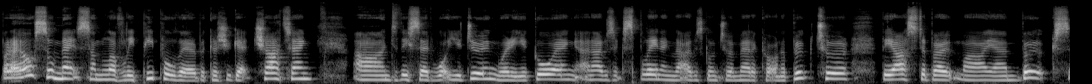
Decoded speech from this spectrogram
But I also met some lovely people there because you get chatting and they said, What are you doing? Where are you going? And I was explaining that I was going to America on a book tour. They asked about my um, books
